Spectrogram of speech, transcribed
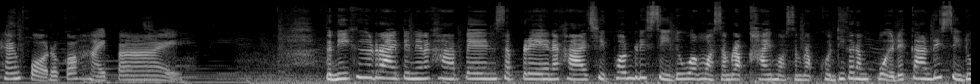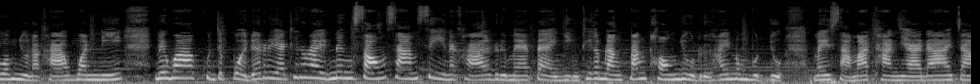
แห้งฝ่อแล้วก็หายไป ตัวนี้คือรายตัวนี้นะคะ เป็นสเปรย์นะคะ ฉีดพ่นริดสีดวงเหมาะสำหรับใครเหมาะสำหรับคนที่กำลังป่วยด้วยการริดสีดวงอยู่นะคะ วันนี้ไม่ว่าคุณจะป่วยด้วยระยะที่เท่าไรหนึ่งสองสามสี่นะคะ หรือแม้แต่หญิงที่กำลังตั้งท้องอยู่หรือให้นมบุตรอยู่ ไม่สามารถทานยาได้จ้า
